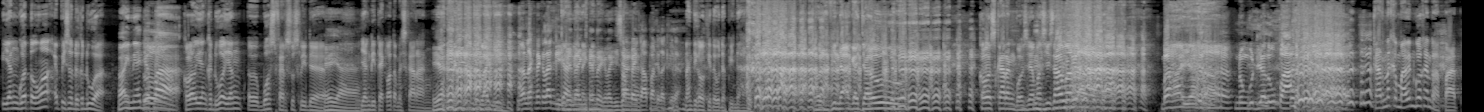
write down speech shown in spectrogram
Yang gue tahu mah episode kedua. Oh ini aja pak. Kalau yang kedua yang eh, boss versus leader. Iya. Yang di take out sampai sekarang. Iya. lagi. nggak naik-naik lagi. Nggak naik, Naik, naik lagi Sampai jangan. kapan kira-kira? Nanti kalau kita udah pindah. Kalau udah pindah agak jauh. kalau sekarang bosnya masih sama. Bahaya. Nunggu dia lupa. Karena kemarin gua kan rapat.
